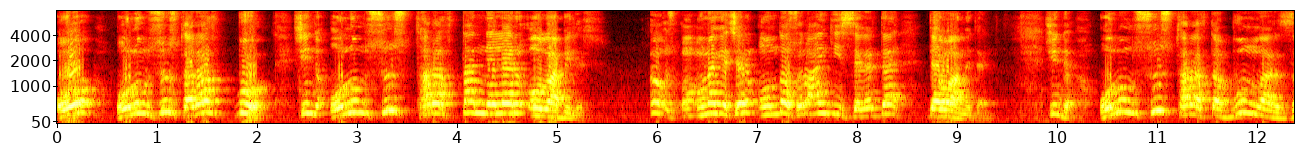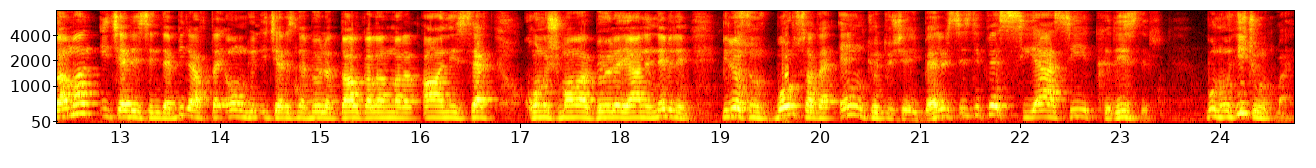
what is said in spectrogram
o, olumsuz taraf bu. Şimdi olumsuz taraftan neler olabilir? Ona geçelim. Ondan sonra hangi hisselerde devam edelim. Şimdi olumsuz tarafta bunlar zaman içerisinde bir hafta 10 gün içerisinde böyle dalgalanmalar, ani sert konuşmalar böyle yani ne bileyim biliyorsunuz borsada en kötü şey belirsizlik ve siyasi krizdir. Bunu hiç unutmayın.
